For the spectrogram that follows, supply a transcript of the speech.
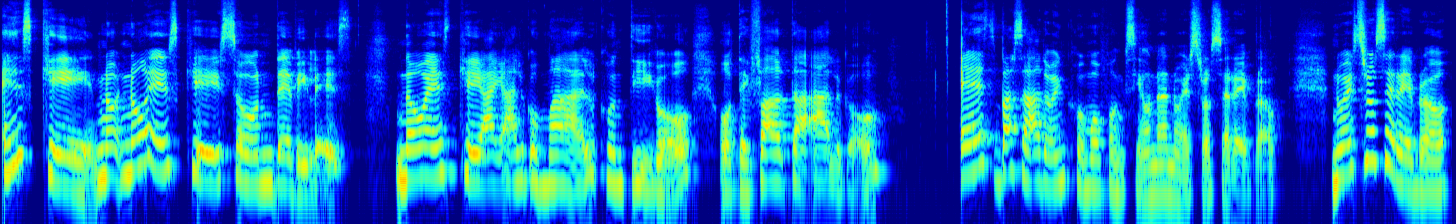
Es que no, no es que son débiles, no es que hay algo mal contigo o te falta algo. Es basado en cómo funciona nuestro cerebro. Nuestro cerebro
